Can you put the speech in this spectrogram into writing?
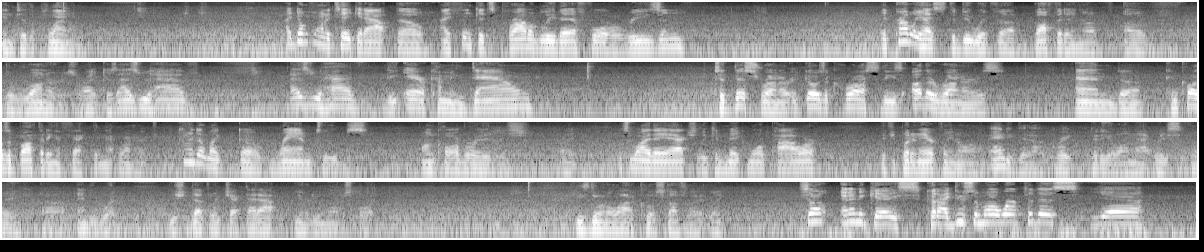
into the plenum. I don't want to take it out though. I think it's probably there for a reason. It probably has to do with uh, buffeting of, of the runners, right? Because as you have as you have the air coming down to this runner, it goes across these other runners and uh, can cause a buffeting effect in that runner. Kind of like uh, ram tubes on carburetors, right? That's why they actually can make more power if you put an air cleaner on them. Andy did a great video on that recently, uh, Andy Wood. You should definitely check that out, Unity Motorsport. He's doing a lot of cool stuff lately. So, in any case, could I do some more work to this? Yeah.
